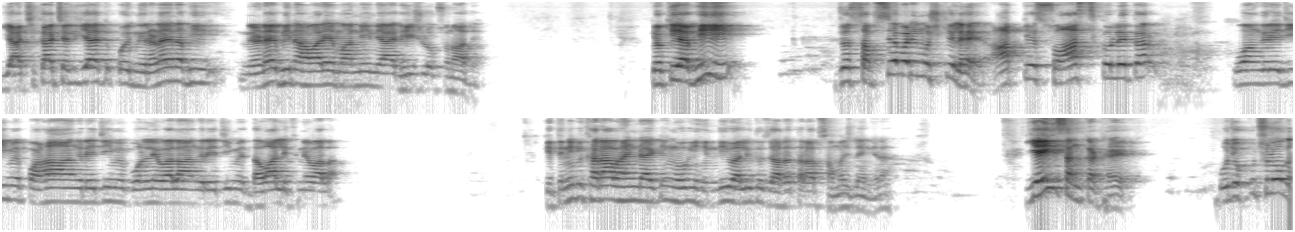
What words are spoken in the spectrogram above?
याचिका चली जाए तो कोई निर्णय ना भी, निर्णय भी ना हमारे माननीय न्यायाधीश लोग सुना दें। क्योंकि अभी जो सबसे बड़ी मुश्किल है, आपके स्वास्थ्य को लेकर, वो अंग्रेज़ी में पढ़ा, अंग्रेज़ी में बोलने वाला, अंग्रेज़ी में दवा लिखने वाला, कितनी भी खराब हैंड राइटिंग होगी, हिंदी वाली तो ज़्यादातर आप समझ लेंगे ना। यही संकट है। वो जो कुछ लोग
